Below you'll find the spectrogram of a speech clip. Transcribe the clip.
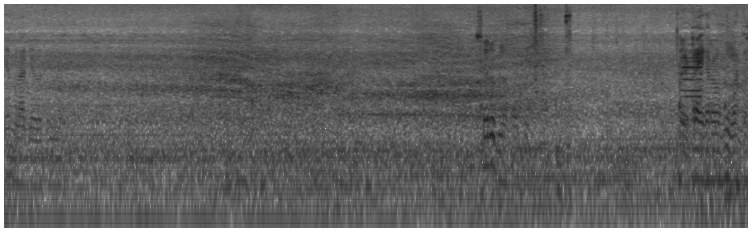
કેમ લાગે હવે તમને? શરૂ જ થતી ટ્રાય કરવા હું વાંધો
